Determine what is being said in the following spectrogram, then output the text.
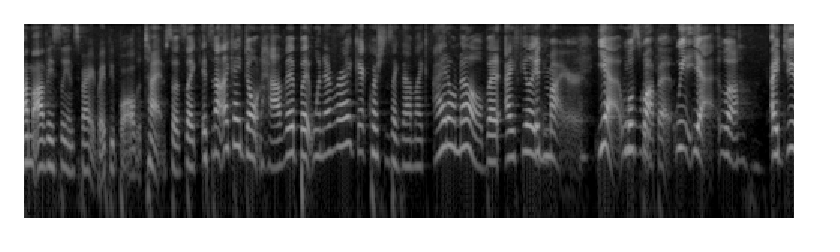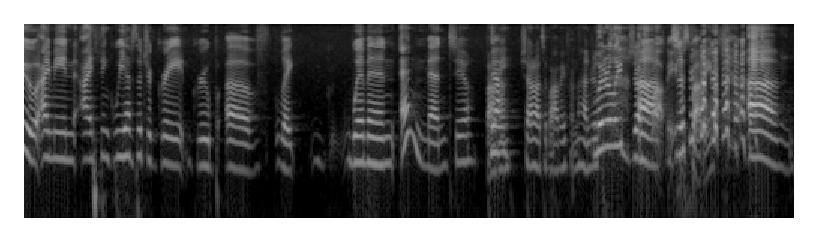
I'm obviously inspired by people all the time. So it's like it's not like I don't have it, but whenever I get questions like that, I'm like, I don't know, but I feel like Admire. yeah, We'll we- swap it. We yeah, well, I do. I mean, I think we have such a great group of like women and men too. Bobby, Yeah. shout out to Bobby from the hundred. Literally just Bobby. just Bobby. um,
